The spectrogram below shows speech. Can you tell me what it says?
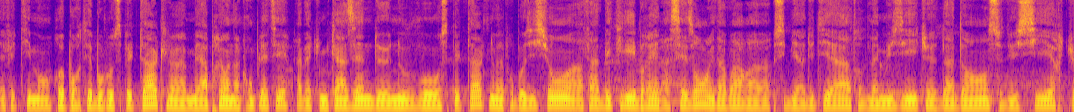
effectivement reporté beaucoup de spectacles, mais après on a complété avec une quinzaine de nouveaux spectacles, nouvelles propositions afin d'équilibrer la saison et d'avoir euh, aussi bien du théâtre, de la musique, de la danse, du cirque,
